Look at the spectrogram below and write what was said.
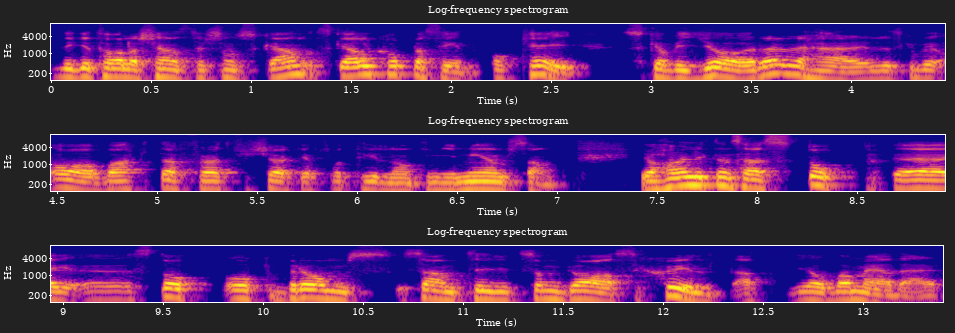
digitala tjänster som ska, ska kopplas in. Okej, okay, ska vi göra det här eller ska vi avvakta för att försöka få till någonting gemensamt? Jag har en liten så här stopp, eh, stopp och broms samtidigt som gasskylt att jobba med där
